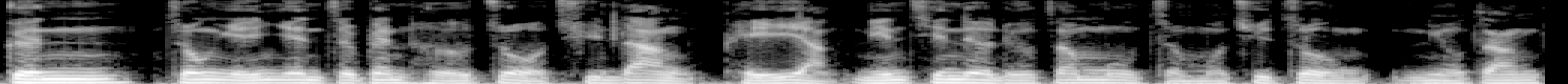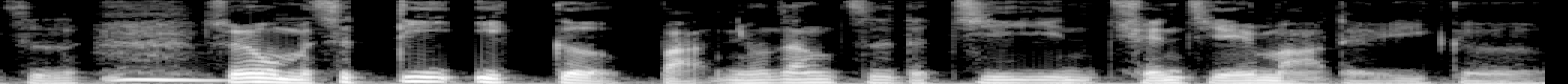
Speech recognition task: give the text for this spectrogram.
跟中研院这边合作，去让培养年轻的牛樟木怎么去种牛樟枝。嗯，所以我们是第一个把牛樟枝的基因全解码的一个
